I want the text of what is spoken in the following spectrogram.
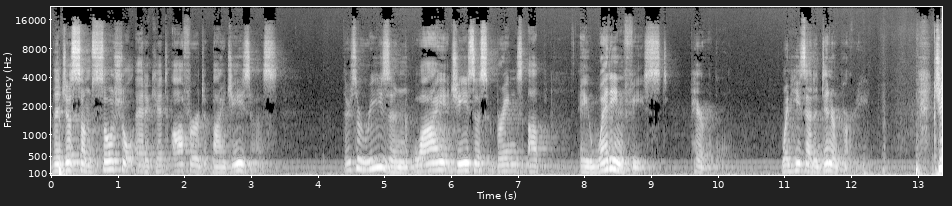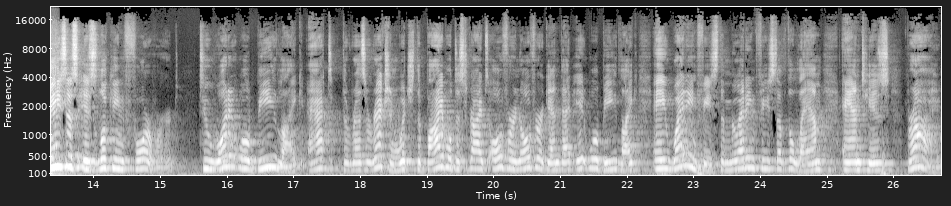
than just some social etiquette offered by Jesus. There's a reason why Jesus brings up a wedding feast parable when he's at a dinner party. Jesus is looking forward to what it will be like at the resurrection, which the Bible describes over and over again that it will be like a wedding feast, the wedding feast of the Lamb and his bride.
